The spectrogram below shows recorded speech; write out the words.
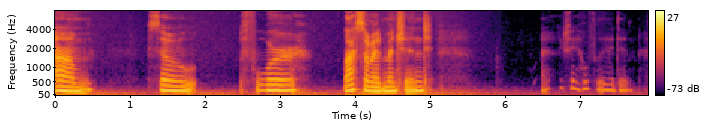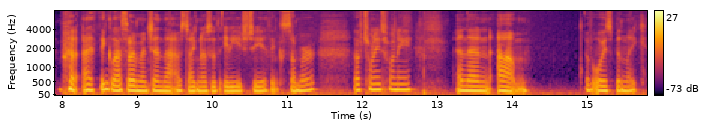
Um, so for last time I had mentioned, actually, hopefully I did, but I think last time I mentioned that I was diagnosed with ADHD. I think summer of 2020, and then um, I've always been like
